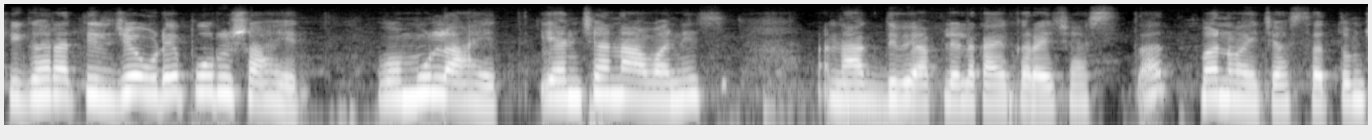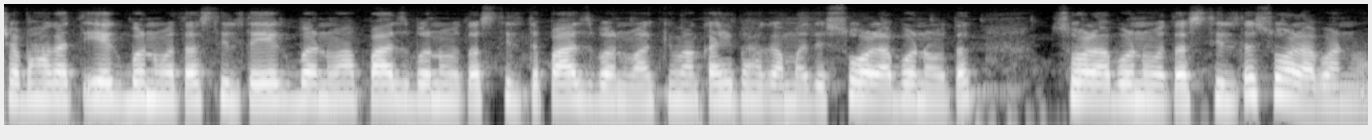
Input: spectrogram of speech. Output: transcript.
की घरातील जेवढे पुरुष आहेत व मुलं आहेत यांच्या नावानेच नागदिवे आपल्याला काय करायचे असतात? बनवायचे असतात. तुमच्या भागात एक बनवत असतील तर एक बनवा पाच बनवत असतील तर पाच बनवा किंवा काही भागामध्ये सोळा बनवतात सोळा बनवत असतील तर सोळा बनवा.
